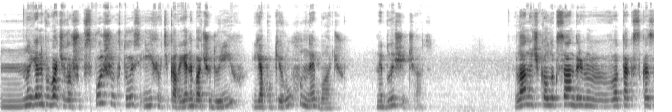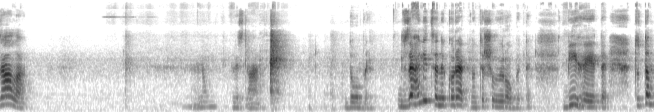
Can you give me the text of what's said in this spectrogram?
ну, я не побачила, щоб з Польщі хтось їхав цікаво. Я не бачу доріг, я поки руху не бачу. Найближчий час. Ланочка Олександрівна так сказала. Ну, не знаю. Добре. Взагалі це некоректно, те, що ви робите. Бігаєте, то там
